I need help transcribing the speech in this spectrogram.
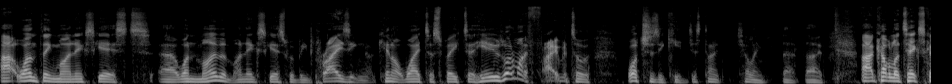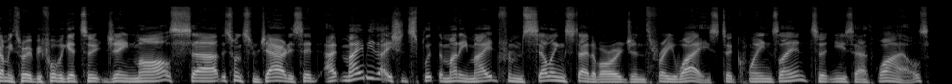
Uh, one thing my next guest, uh, one moment my next guest would be praising. I cannot wait to speak to him. He was one of my favourite to watch as a kid. Just don't tell him that, though. Uh, a couple of texts coming through before we get to Gene Miles. Uh, this one's from Jared. He said, uh, maybe they should split the money made from selling State of Origin three ways to Queensland, to New South Wales,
